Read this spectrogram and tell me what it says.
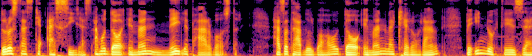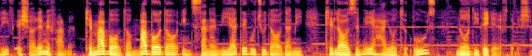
درست است که اسیر است اما دائما میل پرواز داره. حضرت عبدالبها دائما و کرارن به این نکته ظریف اشاره میفرمند که مبادا مبادا این سنویت وجود آدمی که لازمه حیات اوست نادیده گرفته بشه.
